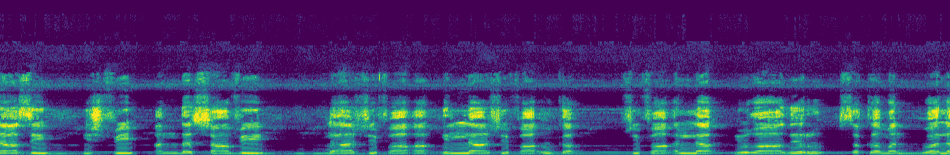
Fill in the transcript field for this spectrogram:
നാസി ഇഷ്ഫി അന്ത ഷാഫി ലാ ഷിഫാഅ ഇല്ലാ ഷിഫാഉക. ഷിഫാ ലാ യുഗാദിറു സഖമൻ വല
